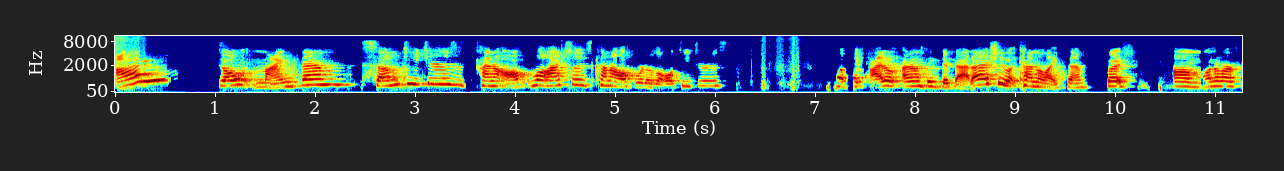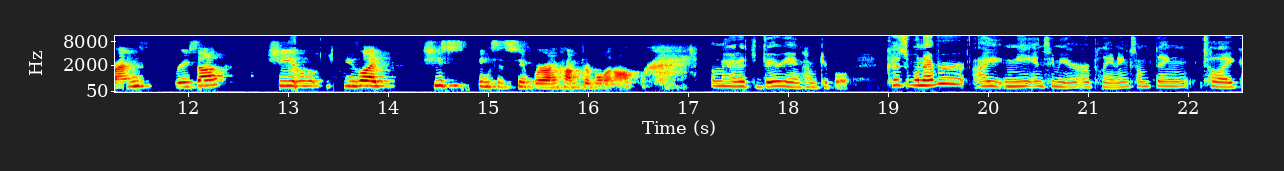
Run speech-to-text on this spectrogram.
I don't mind them. Some teachers, it's kind of awkward. Well, actually, it's kind of awkward with all teachers. But like, I don't, I don't think they're bad. I actually like, kind of like them. But um, one of our friends, Risa, she, she's like, she thinks it's super uncomfortable and awkward. Oh my god, it's very uncomfortable. Cause whenever I, me and Samir are planning something to like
